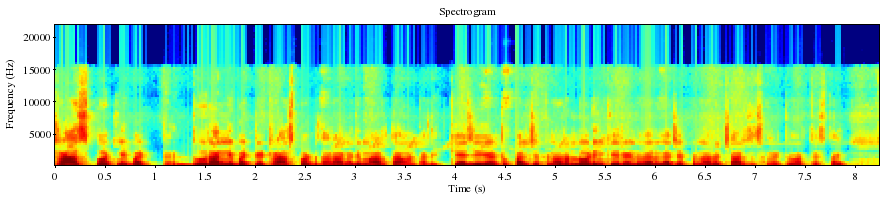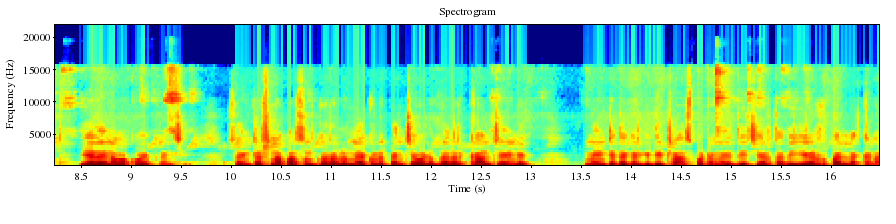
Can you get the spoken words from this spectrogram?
ట్రాన్స్పోర్ట్ని బట్టి దూరాన్ని బట్టి ట్రాన్స్పోర్ట్ ధర అనేది మారుతూ ఉంటుంది. కేజీ ఏడు రూపాయలు చెప్పినారు. లోడింగ్కి రెండు వేలుగా చెప్పినారు. ఛార్జెస్ అనేవి వర్తిస్తాయి. ఏదైనా ఒకవైపు నుంచి. సో ఇంట్రెస్ట్ ఉన్న పర్సన్స్ గొర్రెలు మేకలు పెంచేవాళ్ళు బ్రదర్కి కాల్ చేయండి. మీ ఇంటి దగ్గరికి ఇది ట్రాన్స్పోర్ట్ అనేది చేరుతుంది. ఏడు రూపాయల లెక్కన.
